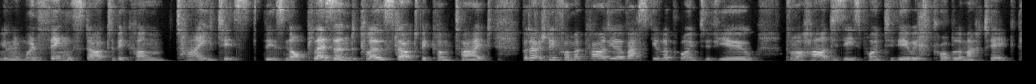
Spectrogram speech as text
you know, when things start to become tight, it's it's not pleasant. Clothes start to become tight, but actually, from a cardiovascular point of view, from a heart disease point of view, it's problematic.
